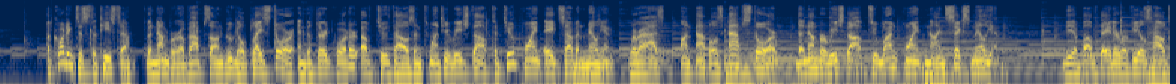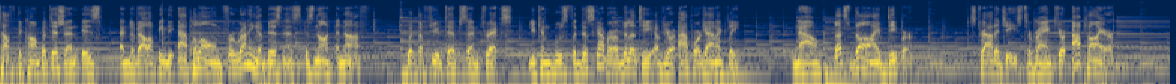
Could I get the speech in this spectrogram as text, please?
According to Statista, the number of apps on Google Play Store in the third quarter of 2020 reached up to 2.87 million, whereas, on Apple's App Store, the number reached up to 1.96 million. The above data reveals how tough the competition is, and developing the app alone for running a business is not enough. With a few tips and tricks, you can boost the discoverability of your app organically. Now, let's dive deeper. Strategies to rank your app higher.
